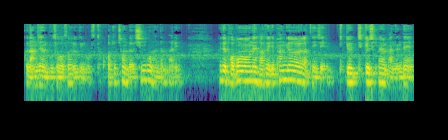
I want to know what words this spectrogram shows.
그 남자는 무서워서 여기 뭐 스토커가 쫓아온다고 신고를 한단 말이에요. 그래서 법원에 가서 이제 판결 같은 이제 직결, 직결 심판 받는데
